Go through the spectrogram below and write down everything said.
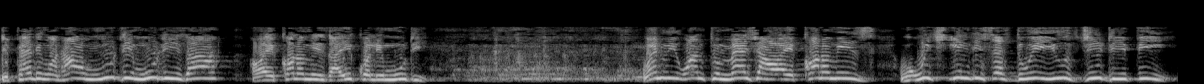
Depending on how moody Moody's are, our economies are equally moody. When we want to measure our economies, which indices do we use? GDP.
